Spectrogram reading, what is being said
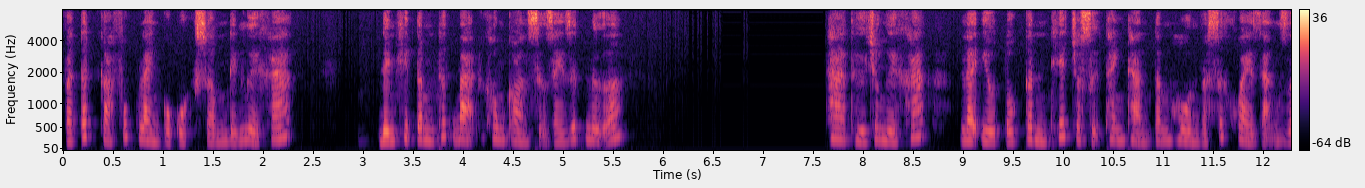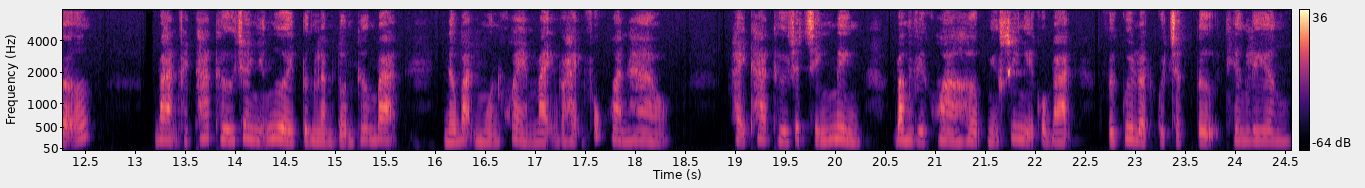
và tất cả phúc lành của cuộc sống đến người khác. Đến khi tâm thức bạn không còn sự dây dứt nữa. Tha thứ cho người khác là yếu tố cần thiết cho sự thanh thản tâm hồn và sức khỏe rạng rỡ. Bạn phải tha thứ cho những người từng làm tổn thương bạn nếu bạn muốn khỏe mạnh và hạnh phúc hoàn hảo. Hãy tha thứ cho chính mình bằng việc hòa hợp những suy nghĩ của bạn với quy luật của trật tự thiêng liêng.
